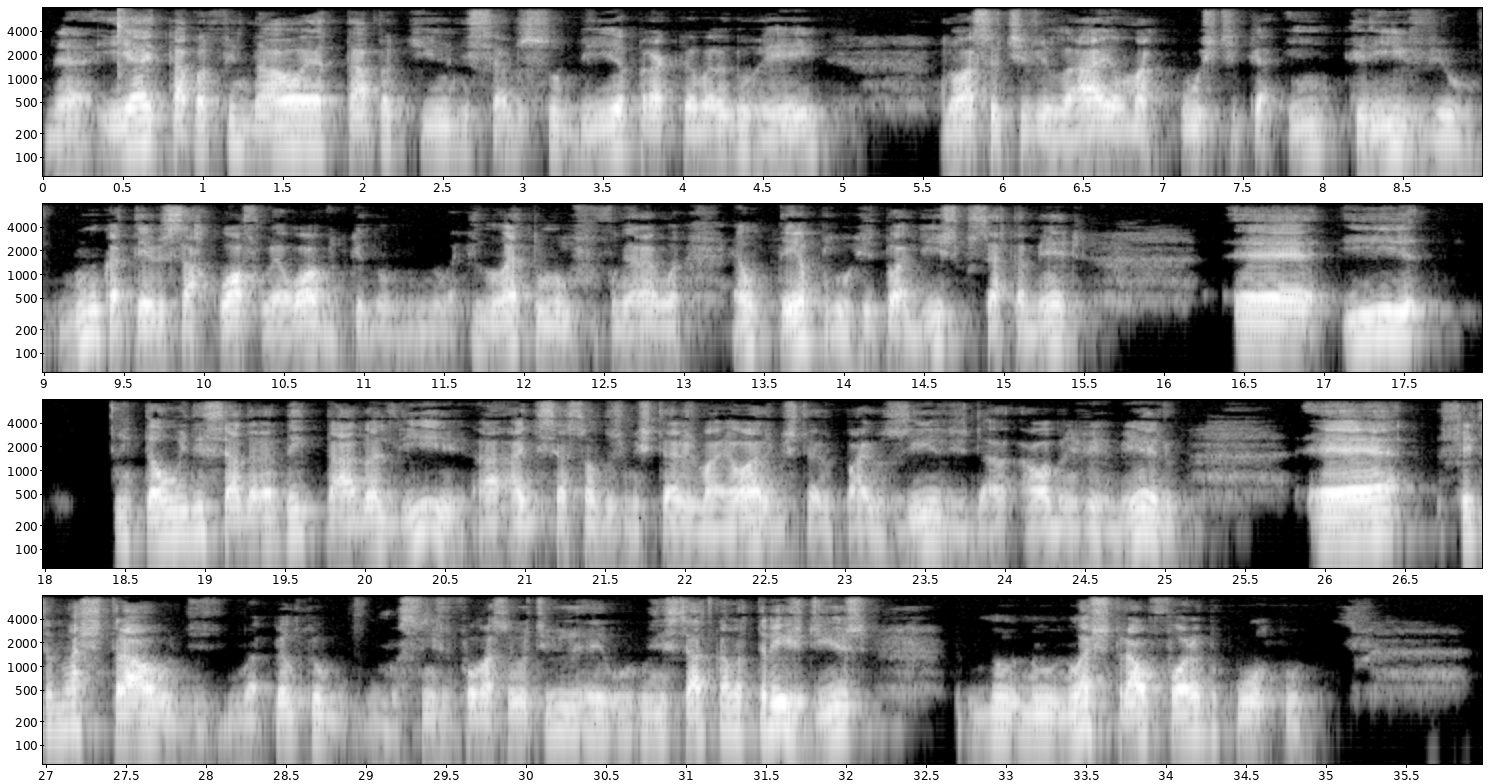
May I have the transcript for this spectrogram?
Né? E a etapa final é a etapa que o iniciado subia para a Câmara do Rei. Nossa, eu tive lá, é uma acústica incrível. Nunca teve sarcófago, é óbvio, porque não, não, aquilo não é túmulo funerário, é um templo ritualístico, certamente é, e então o iniciado era deitado ali, a, a iniciação dos mistérios maiores, mistério Pai Osíris, a obra em vermelho, é feita no astral. De, pelo que eu, assim, informações que eu tive, o iniciado ficava três dias no, no, no astral, fora do corpo.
